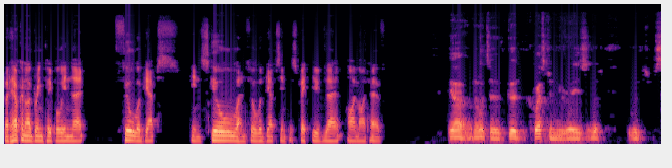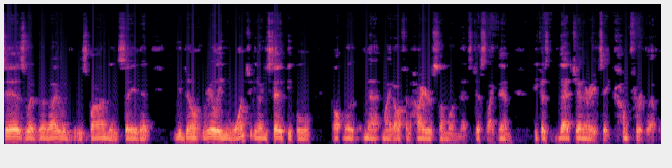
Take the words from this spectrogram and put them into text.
but how can I bring people in that fill the gaps in skill and fill the gaps in perspective that I might have? Yeah, no, it's a good question you raise, which, which says what, what I would respond and say that you don't really want to, you know, you said people that might often hire someone that's just like them because that generates a comfort level,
